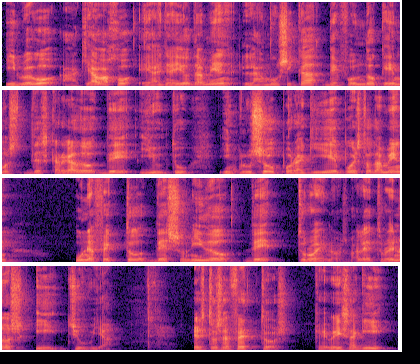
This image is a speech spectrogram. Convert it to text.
Y luego aquí abajo he añadido también la música de fondo que hemos descargado de YouTube. Incluso por aquí he puesto también un efecto de sonido de truenos, ¿vale? Truenos y lluvia. Estos efectos que veis aquí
